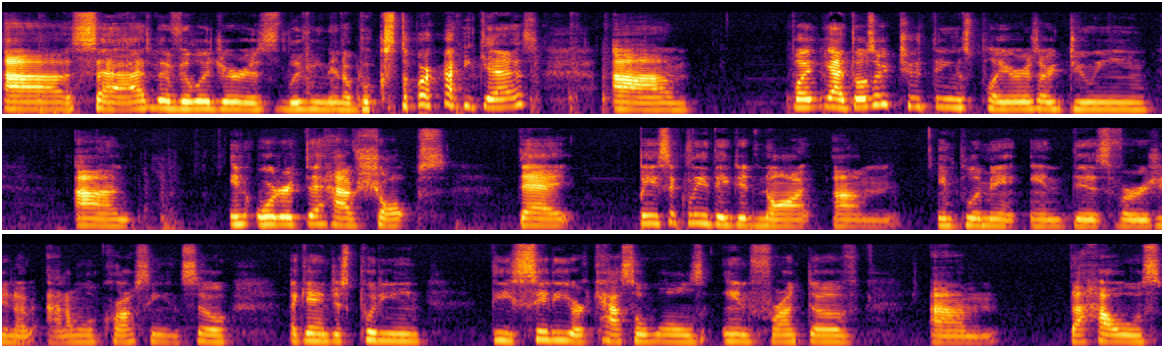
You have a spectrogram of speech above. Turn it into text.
uh, sad. The villager is living in a bookstore, I guess. Um, but yeah, those are two things players are doing um, in order to have shops that basically they did not um, implement in this version of Animal Crossing. So again, just putting the city or castle walls in front of um, the house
